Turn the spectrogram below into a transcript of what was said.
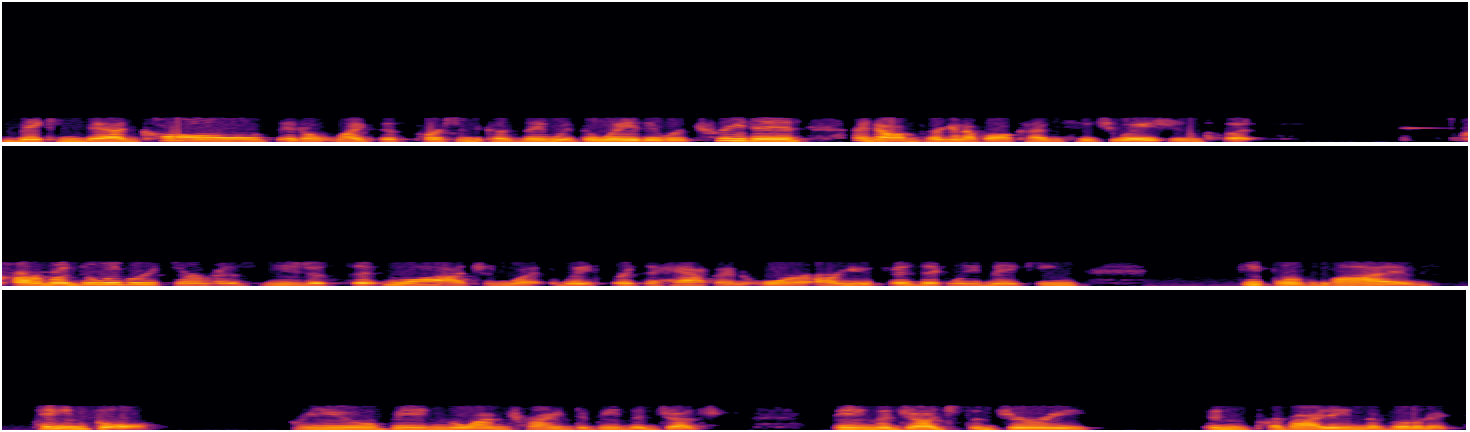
making bad calls. They don't like this person because they the way they were treated. I know I'm bringing up all kinds of situations, but karma delivery service, you just sit and watch and wait, wait for it to happen, or are you physically making people's lives painful are you being the one trying to be the judge, being the judge, the jury, in providing the verdict?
